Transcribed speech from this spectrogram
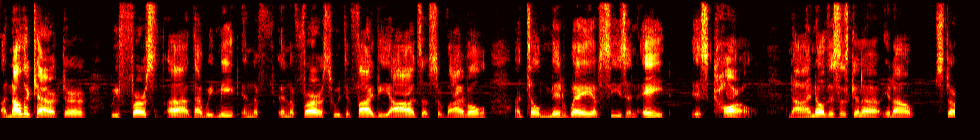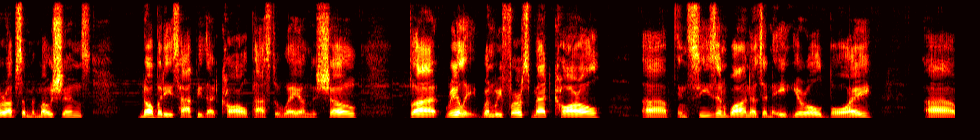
Another character we first uh, that we meet in the in the first who defied the odds of survival until midway of season eight is Carl. Now I know this is gonna you know stir up some emotions. Nobody's happy that Carl passed away on the show. But really, when we first met Carl uh, in season one as an eight year old boy, uh,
